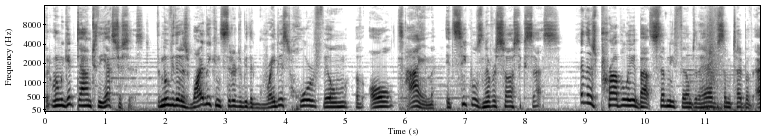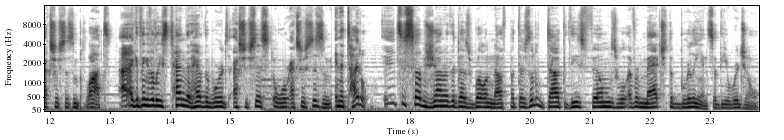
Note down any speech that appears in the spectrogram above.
But when we get down to The Exorcist, the movie that is widely considered to be the greatest horror film of all time, its sequels never saw success. And there's probably about 70 films that have some type of exorcism plot. I, I can think of at least 10 that have the words exorcist or exorcism in the title. It's a subgenre that does well enough, but there's little doubt that these films will ever match the brilliance of the original.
